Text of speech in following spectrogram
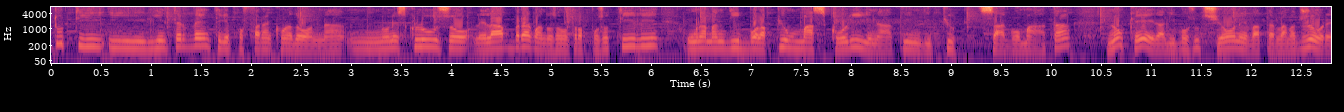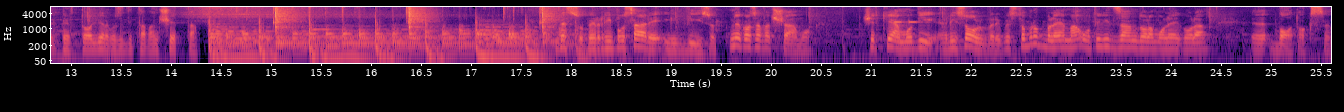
tutti gli interventi che può fare anche una donna, non escluso le labbra quando sono troppo sottili, una mandibola più mascolina, quindi più sagomata, nonché la liposuzione va per la maggiore, per togliere la cosiddetta pancetta. Adesso per riposare il viso, noi cosa facciamo? Cerchiamo di risolvere questo problema utilizzando la molecola eh, Botox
